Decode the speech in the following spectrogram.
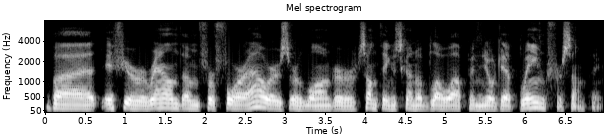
but if you're around them for four hours or longer, something's going to blow up and you'll get blamed for something.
